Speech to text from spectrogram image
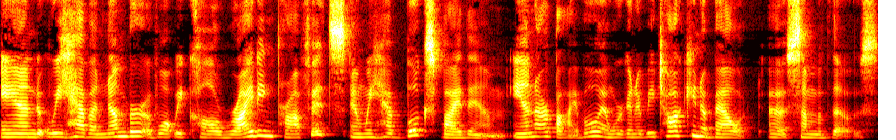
and we have a number of what we call writing prophets, and we have books by them in our Bible, and we're going to be talking about uh, some of those.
